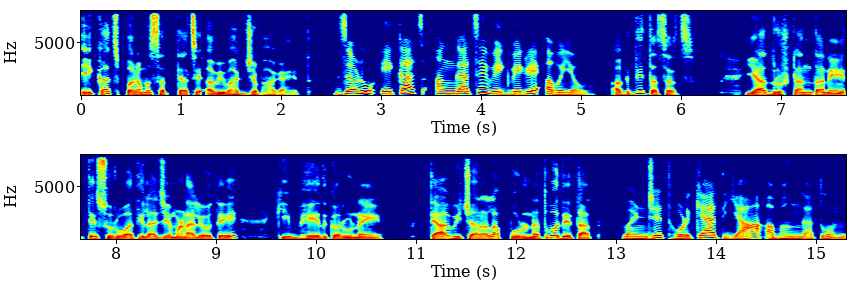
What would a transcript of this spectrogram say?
एकाच परमसत्याचे अविभाज्य भाग आहेत. जणू एकाच अंगाचे वेगवेगळे अवयव. अगदी तसंच. या दृष्टांताने ते सुरुवातीला जे म्हणाले होते की भेद करू नये त्या विचाराला पूर्णत्व देतात. म्हणजे थोडक्यात या अभंगातून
